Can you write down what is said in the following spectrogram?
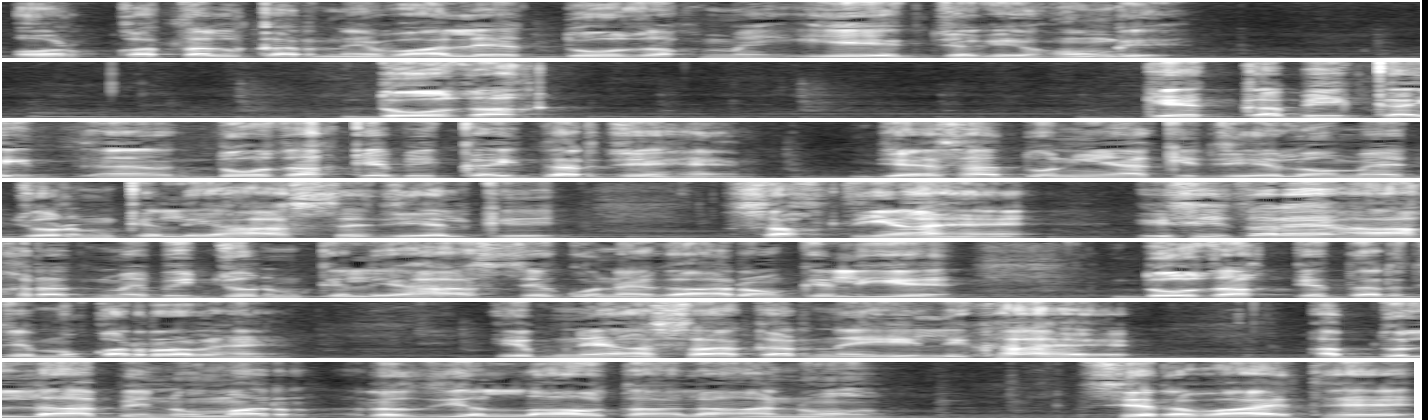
اور قتل کرنے والے دوزخ میں ایک جگہ ہوں گے۔ دوزخ کے کبھی کئی، دوزخ کے بھی کئی درجے ہیں۔ جیسا دنیا کی جیلوں میں جرم کے لحاظ سے جیل کی سختیاں ہیں، اسی طرح آخرت میں بھی جرم کے لحاظ سے گنہگاروں کے لیے دوزخ کے درجے مقرر ہیں۔ ابن اساکر نے ہی لکھا ہے، عبداللہ بن عمر رضی اللہ تعالی عنہ سے روایت ہے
